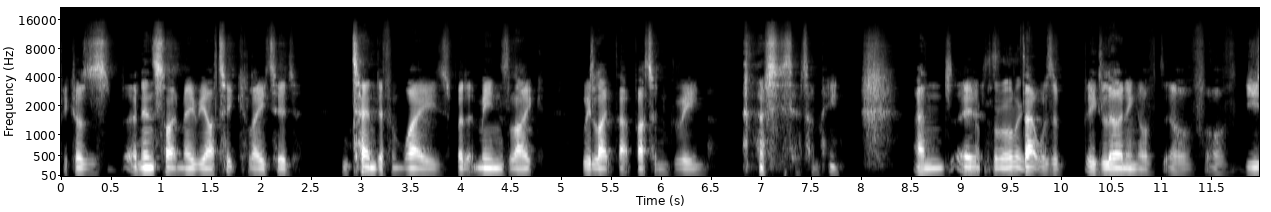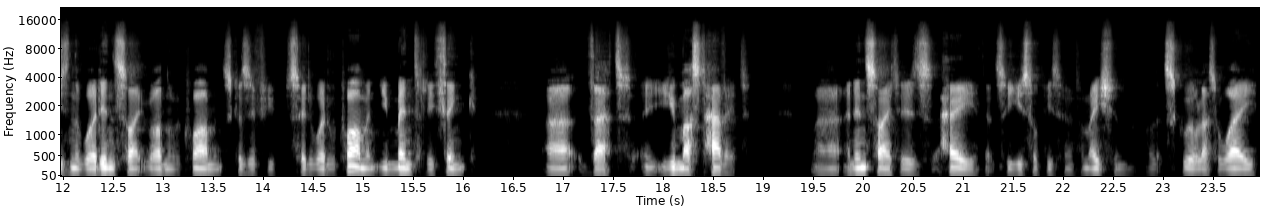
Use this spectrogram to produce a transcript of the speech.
because an insight may be articulated in 10 different ways, but it means like, we like that button green, as you said, I mean. And it, that was a big learning of, of, of using the word insight rather than requirements, because if you say the word requirement, you mentally think uh, that you must have it. Uh, an insight is, hey, that's a useful piece of information. Let's squirrel that away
